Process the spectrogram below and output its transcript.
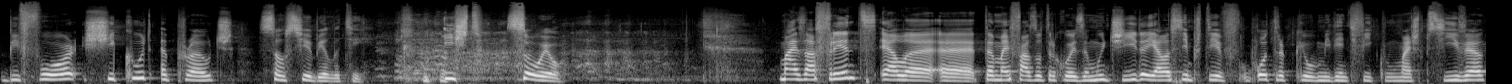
Before she could approach sociability. Isto sou eu. Mais à frente, ela uh, também faz outra coisa muito gira e ela sempre teve outra que eu me identifico o mais possível.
